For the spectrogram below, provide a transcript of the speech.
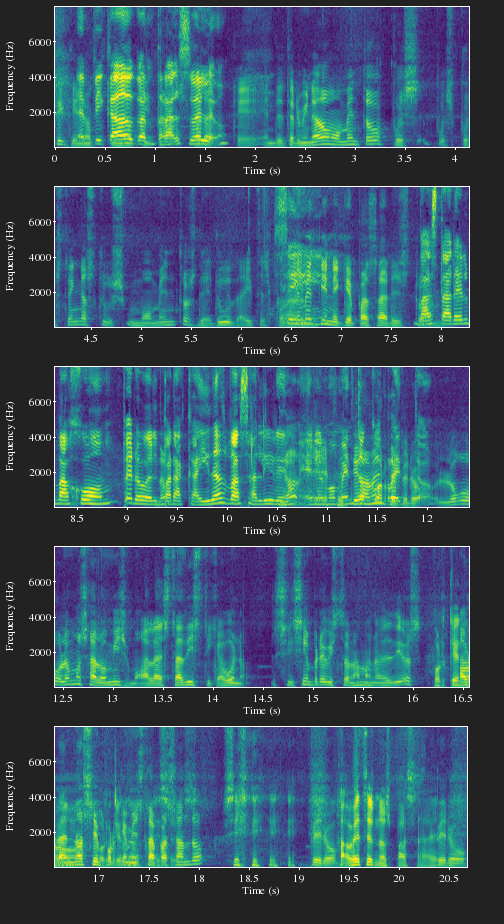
en picado contra el suelo. que en determinado momento pues, pues, pues tengas tus momentos de duda. Y dices, ¿por qué me tiene que pasar esto? Va a estar el bajón, pero el paracaídas va a salir en, el momento correcto. Pero luego volvemos a lo mismo, a la estadística. Bueno, si siempre he visto la mano de Dios, ahora no sé por, qué, me está pasando. Sí, pero a veces nos pasa. ¿eh? Pero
